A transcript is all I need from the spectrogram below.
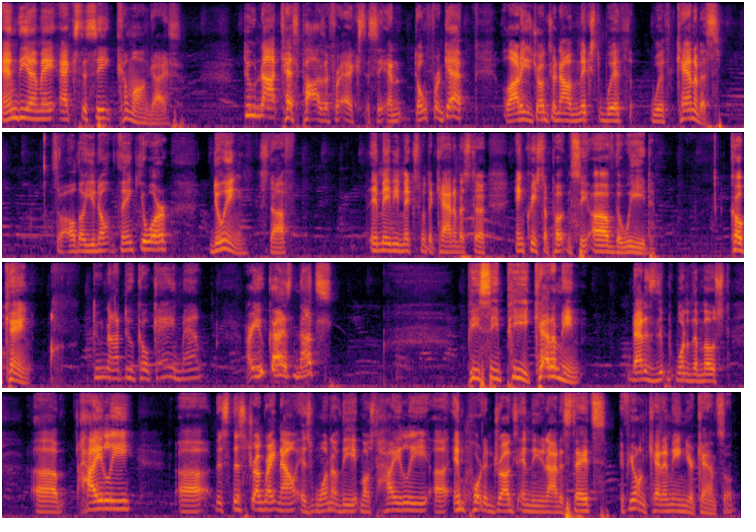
MDMA, ecstasy, come on, guys. Do not test positive for ecstasy. And don't forget, a lot of these drugs are now mixed with, with cannabis. So although you don't think you're doing stuff, it may be mixed with the cannabis to increase the potency of the weed. Cocaine. Do not do cocaine, man. Are you guys nuts? PCP, ketamine. That is one of the most uh, highly, uh, this, this drug right now is one of the most highly uh, imported drugs in the United States. If you're on ketamine, you're canceled.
